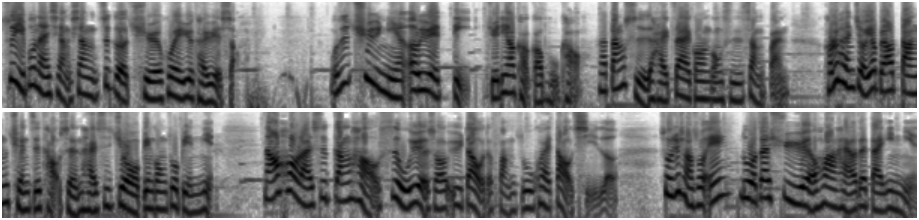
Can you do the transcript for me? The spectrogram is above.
所以也不难想象这个缺会越开越少。我是去年二月底决定要考高普考。那当时还在公关公司上班，考虑很久要不要当全职考生，还是就边工作边念。然后后来是刚好四五月的时候遇到我的房租快到期了，所以我就想说，诶，如果再续约的话，还要再待一年。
